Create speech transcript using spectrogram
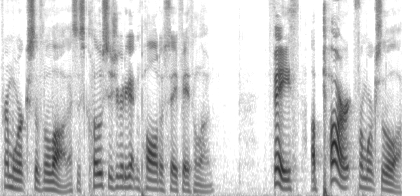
from works of the law. That's as close as you're going to get in Paul to say faith alone. Faith apart from works of the law.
